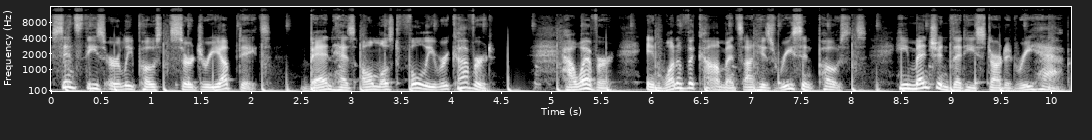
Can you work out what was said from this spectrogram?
Since these early post surgery updates, Ben has almost fully recovered. However, in one of the comments on his recent posts, he mentioned that he started rehab,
